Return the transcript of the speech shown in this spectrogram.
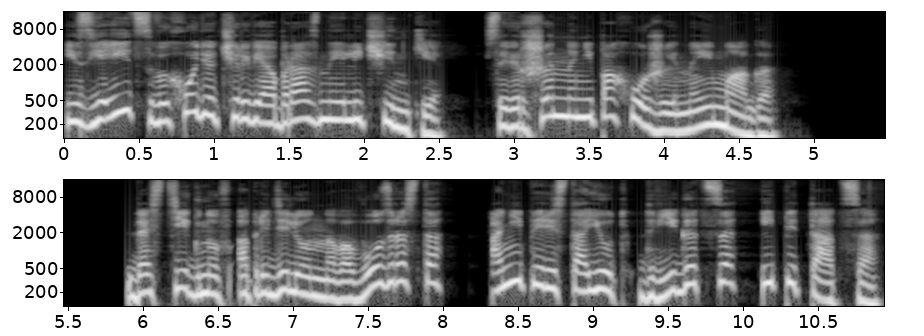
из яиц выходят червеобразные личинки, совершенно не похожие на имаго. Достигнув определенного возраста, они перестают двигаться и питаться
